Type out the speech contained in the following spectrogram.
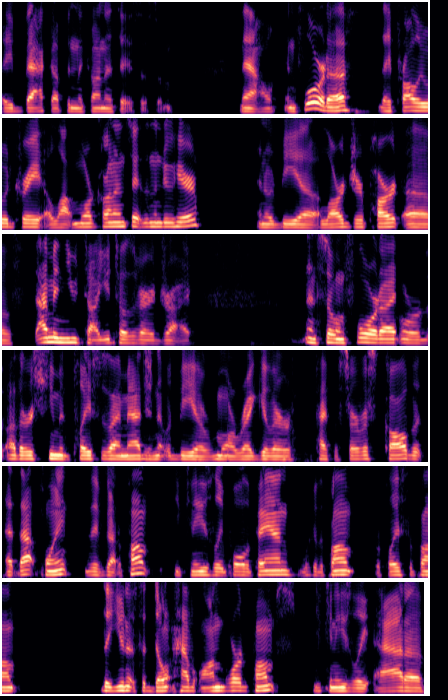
a backup in the condensate system. Now, in Florida, they probably would create a lot more condensate than they do here. And it would be a larger part of. I'm in Utah. Utah's very dry. And so in Florida or other humid places, I imagine it would be a more regular type of service call. But at that point, they've got a pump. You can easily pull the pan, look at the pump, replace the pump. The units that don't have onboard pumps, you can easily add a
